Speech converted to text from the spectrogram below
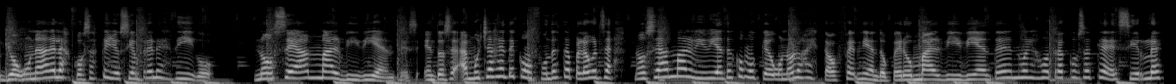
Yo, una de las cosas que yo siempre les digo, no sean malvivientes. Entonces, hay mucha gente confunde esta palabra y dice, no sean malvivientes como que uno los está ofendiendo, pero malvivientes no es otra cosa que decirle,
